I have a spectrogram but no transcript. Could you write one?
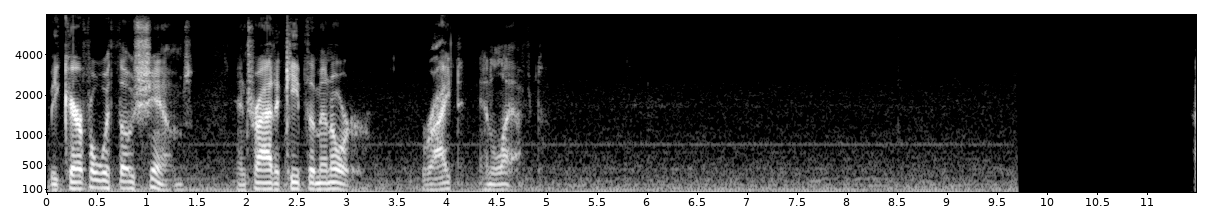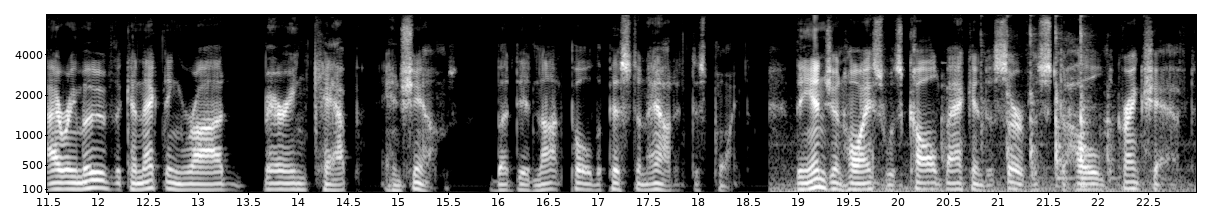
Be careful with those shims and try to keep them in order, right and left. I removed the connecting rod, bearing cap, and shims, but did not pull the piston out at this point. The engine hoist was called back into service to hold the crankshaft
